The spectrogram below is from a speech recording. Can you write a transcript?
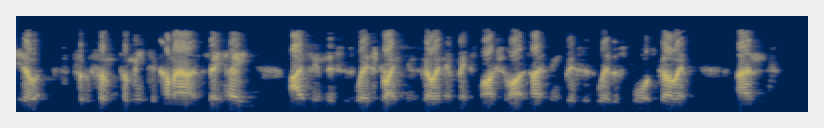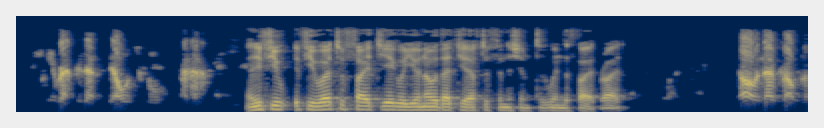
you know, for, for, for me to come out and say, hey, I think this is where striking is going in mixed martial arts. I think this is where the sport's going, and he represents the old school. and if you if you were to fight Diego, you know that you have to finish him to win the fight, right? Oh, no problem.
